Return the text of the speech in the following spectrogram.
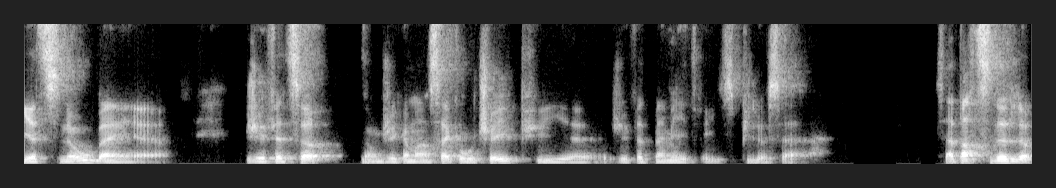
Gatineau, ben, euh, j'ai fait ça. Donc, j'ai commencé à coacher, puis euh, j'ai fait ma maîtrise. Puis là, ça, ça a parti de là.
